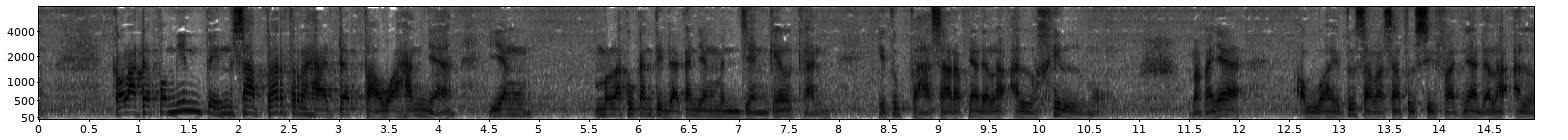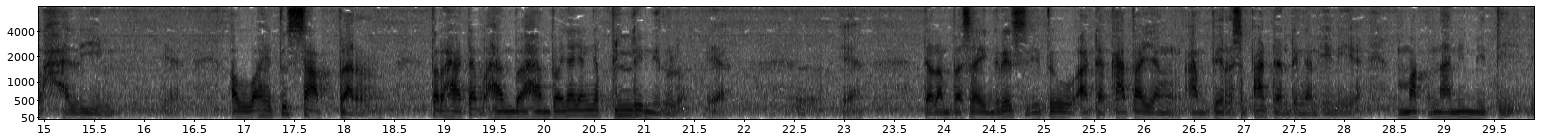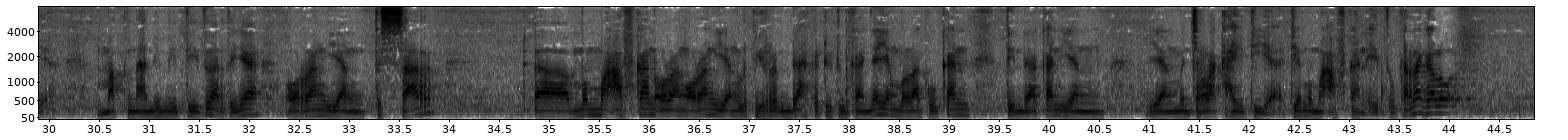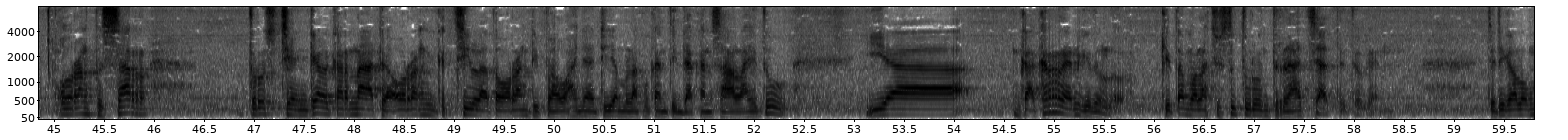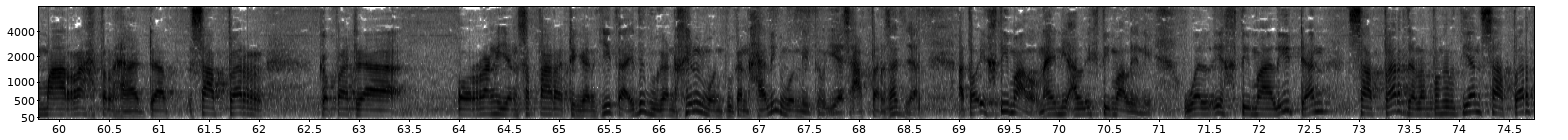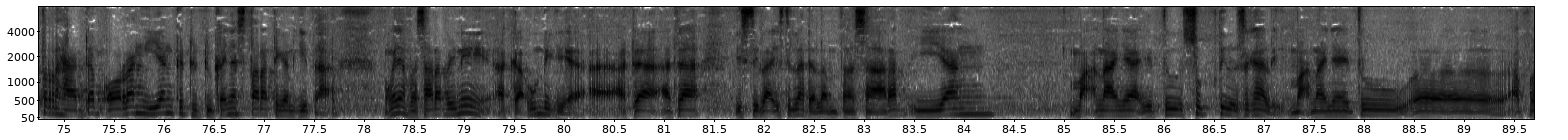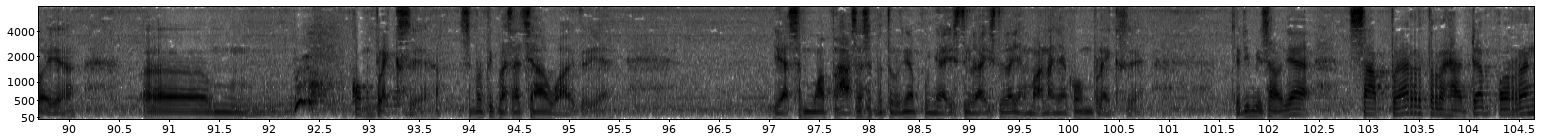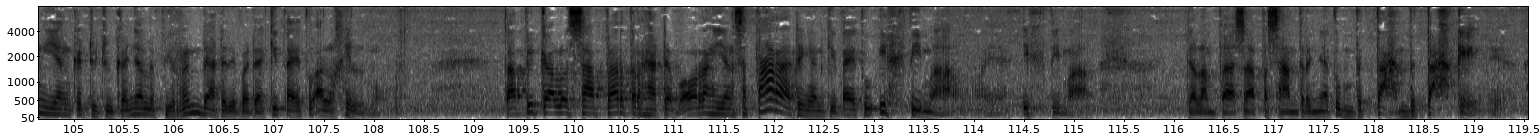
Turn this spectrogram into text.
Kalau ada pemimpin sabar terhadap bawahannya yang melakukan tindakan yang menjengkelkan itu bahasa Arabnya adalah al-khilmu. Makanya Allah itu salah satu sifatnya adalah al-halim. Ya. Allah itu sabar terhadap hamba-hambanya yang nyebelin itu loh. Ya. Ya. Dalam bahasa Inggris itu ada kata yang hampir sepadan dengan ini ya, magnanimity. Ya. Magnanimity itu artinya orang yang besar uh, memaafkan orang-orang yang lebih rendah kedudukannya yang melakukan tindakan yang yang mencelakai dia. Dia memaafkan itu. Karena kalau orang besar terus jengkel karena ada orang kecil atau orang di bawahnya dia melakukan tindakan salah itu ya nggak keren gitu loh. Kita malah justru turun derajat itu kan. Jadi kalau marah terhadap sabar kepada orang yang setara dengan kita itu bukan hilmun, bukan halimun itu, ya sabar saja atau ikhtimal. Nah ini al ikhtimal ini, wal ikhtimali dan sabar dalam pengertian sabar terhadap orang yang kedudukannya setara dengan kita. Makanya bahasa Arab ini agak unik ya. Ada ada istilah-istilah dalam bahasa Arab yang maknanya itu subtil sekali. Maknanya itu uh, apa ya? Um, kompleks ya seperti bahasa Jawa itu ya. Ya semua bahasa sebetulnya punya istilah-istilah yang maknanya kompleks ya. Jadi misalnya sabar terhadap orang yang kedudukannya lebih rendah daripada kita itu al-khilmu. Tapi kalau sabar terhadap orang yang setara dengan kita itu ikhtimal ya, ikhtimal. Dalam bahasa pesantrennya itu betah-betah ke ya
